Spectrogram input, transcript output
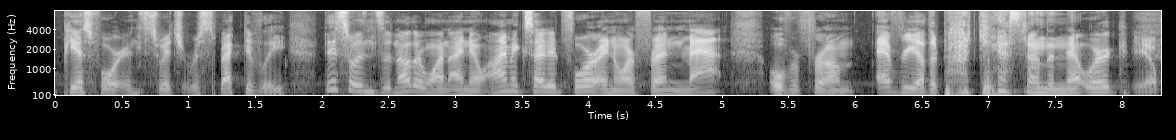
PS4 and Switch, respectively. This one's another one I know I'm excited for. I know our friend Matt, over from every other podcast on the network, Yep.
